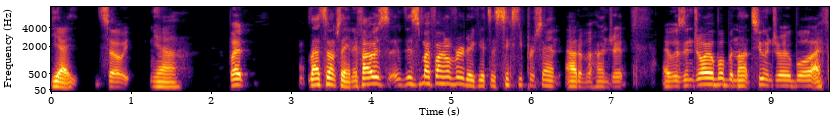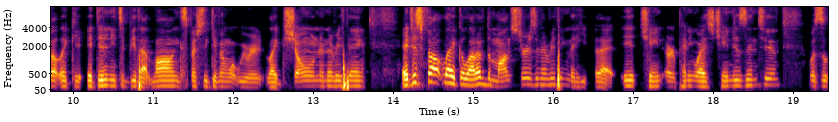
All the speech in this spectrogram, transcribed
Yeah. So yeah, but that's what I'm saying. If I was, this is my final verdict. It's a sixty percent out of hundred. It was enjoyable, but not too enjoyable. I felt like it, didn't need to be that long, especially given what we were like shown and everything. It just felt like a lot of the monsters and everything that he that it changed or Pennywise changes into was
